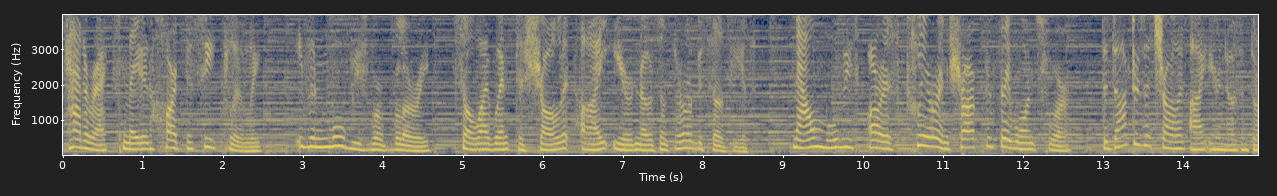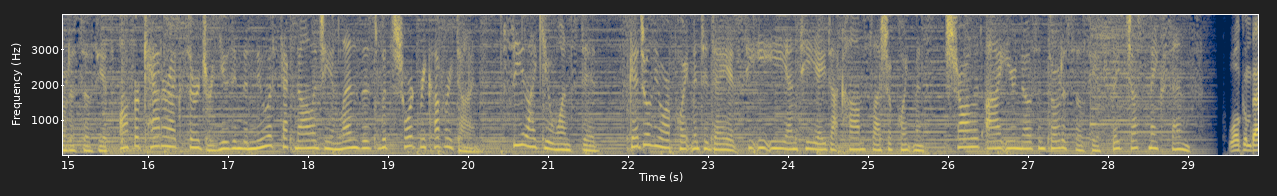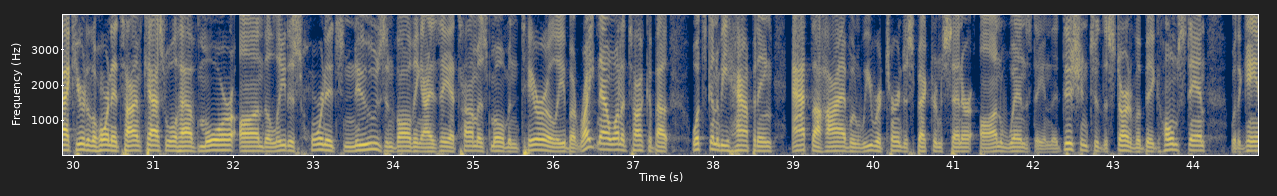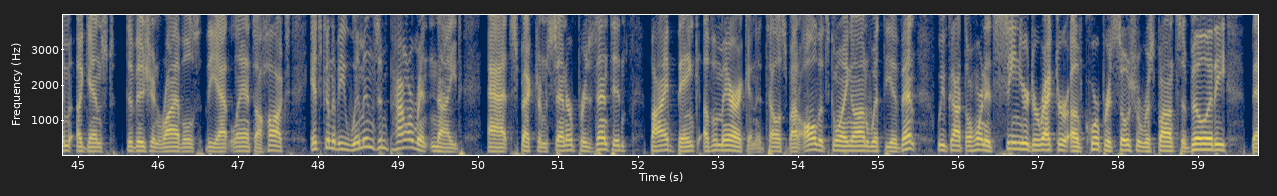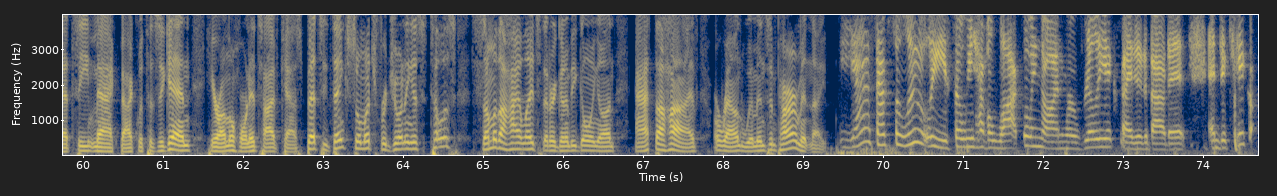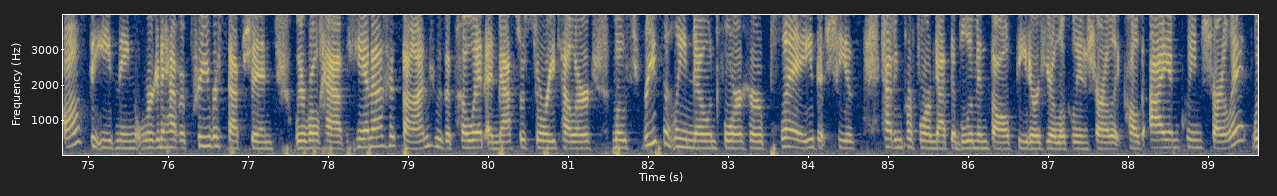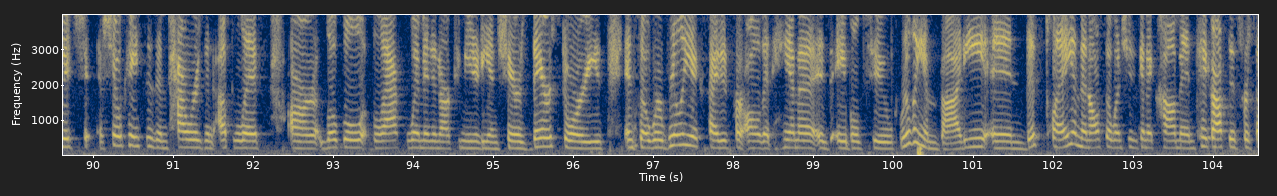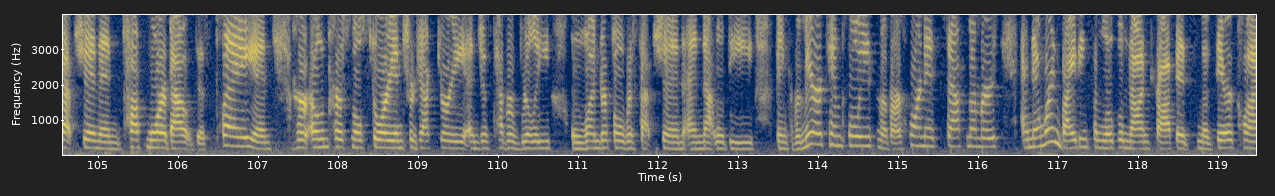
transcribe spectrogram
Cataracts made it hard to see clearly. Even movies were blurry. So I went to Charlotte Eye, Ear, Nose, and Throat Associates. Now movies are as clear and sharp as they once were. The doctors at Charlotte Eye, Ear, Nose, and Throat Associates offer cataract surgery using the newest technology and lenses with short recovery times. See like you once did. Schedule your appointment today at ceenta.com slash appointments. Charlotte Eye, Ear, Nose, and Throat Associates. They just make sense. Welcome back here to the Hornet Hivecast. We'll have more on the latest Hornets news involving Isaiah Thomas momentarily, but right now I want to talk about what's going to be happening at the Hive when we return to Spectrum Center on Wednesday. In addition to the start of a big homestand with a game against division rivals, the Atlanta Hawks, it's going to be Women's Empowerment Night at Spectrum Center presented by Bank of America. And to tell us about all that's going on with the event, we've got the Hornets Senior Director of Corporate Social Responsibility, Betsy Mack, back with us again here on the Hornets Hivecast. Betsy, thanks so much for joining us. Tell us some of the highlights that are going to be going on at the Hive around Women's Empowerment Night. Yes, absolutely. So we have a lot going on. We're really excited about it. And to kick off the evening, we're going to have a pre reception where we'll have Hannah Hasan, who's a poet and master storyteller, most recently recently known for her play that she is having performed at the Blumenthal Theater here locally in Charlotte called I Am Queen Charlotte, which showcases, empowers, and uplifts our local Black women in our community and shares their stories. And so we're really excited for all that Hannah is able to really embody in this play. And then also when she's going to come and kick off this reception and talk more about this play and her own personal story and trajectory and just have a really wonderful reception and that will be Bank of America employees, some of our Hornet staff members, and then we're inviting some local nonprofits, some of their clients,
